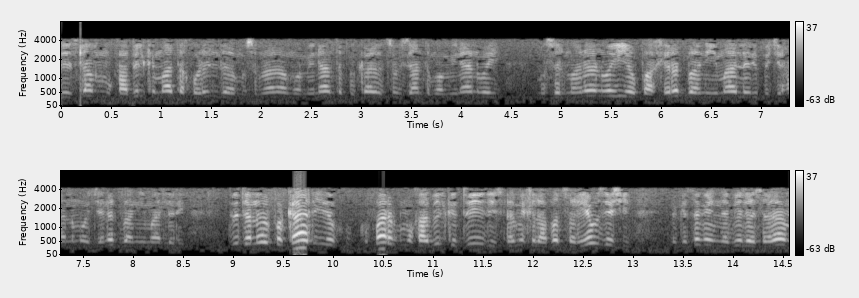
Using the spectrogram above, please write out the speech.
د اسلام په مقابل کښې ماته خوړلې ده مسلمانان او مؤمنان ته په کار ده څوک ځان ته مؤمنان وایي مسلمانان وایي او په اخرت باندې ایمان لري په جهنم او جنت باندې ایمان لري دوی ته نور په کار دي کفارو په مقابل کې دوی د اسلامي خلافت سره یو ځای شي، لکه څنګه چې نبي علیه السلام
